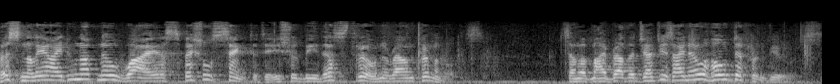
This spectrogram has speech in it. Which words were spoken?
Personally, I do not know why a special sanctity should be thus thrown around criminals. Some of my brother judges I know hold different views.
